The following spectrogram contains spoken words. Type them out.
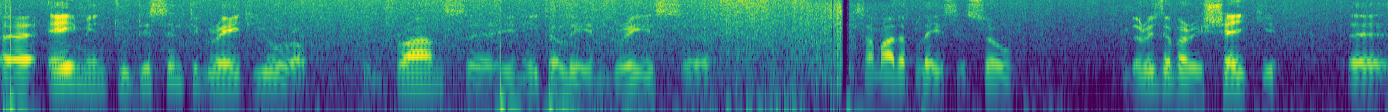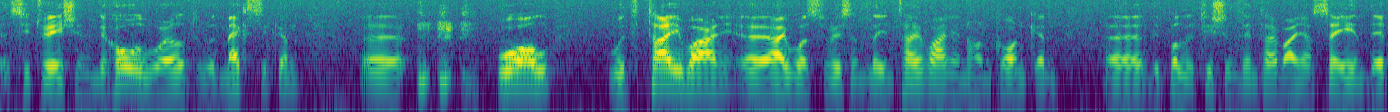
uh, aiming to disintegrate Europe in France, in Italy, in Greece, some other places. So there is a very shaky situation in the whole world with Mexican wall with Taiwan, uh, I was recently in Taiwan and Hong Kong, and uh, the politicians in Taiwan are saying that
